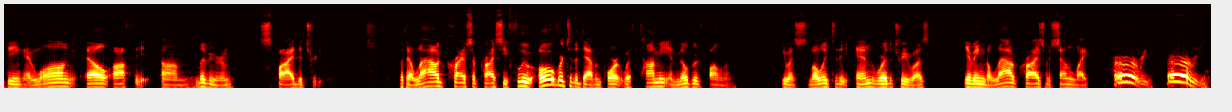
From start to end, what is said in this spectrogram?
being a long L off the um, living room, spied the tree. With a loud cry of surprise, he flew over to the Davenport with Tommy and Mildred following. He went slowly to the end where the tree was, giving the loud cries which sounded like "Hurry, hurry!"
